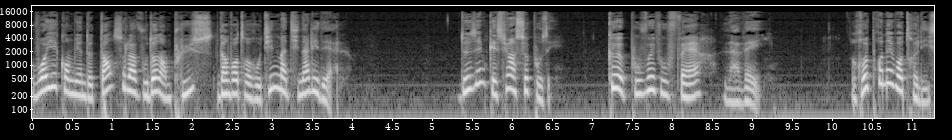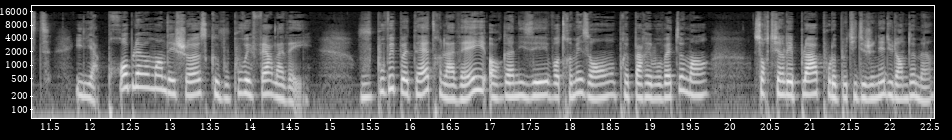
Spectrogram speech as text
voyez combien de temps cela vous donne en plus dans votre routine matinale idéale. Deuxième question à se poser. Que pouvez-vous faire la veille? Reprenez votre liste. Il y a probablement des choses que vous pouvez faire la veille. Vous pouvez peut-être la veille organiser votre maison, préparer vos vêtements, sortir les plats pour le petit déjeuner du lendemain,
